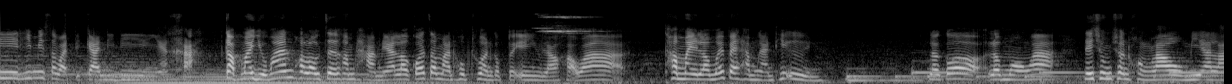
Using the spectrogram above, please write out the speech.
ดีๆ ที่มีสวัสดิการดีๆอย่างเงี้ยค่ะ กลับมาอยู่บ้านพอเราเจอคำถามเนี้ยเราก็จะมาทบทวนกับตัวเองอยู่แล้วค่ะว่าทำไมเราไม่ไปทำงานที่อื่น แล้วก็เรามองว่าในชุมชนของเรามีอะไร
